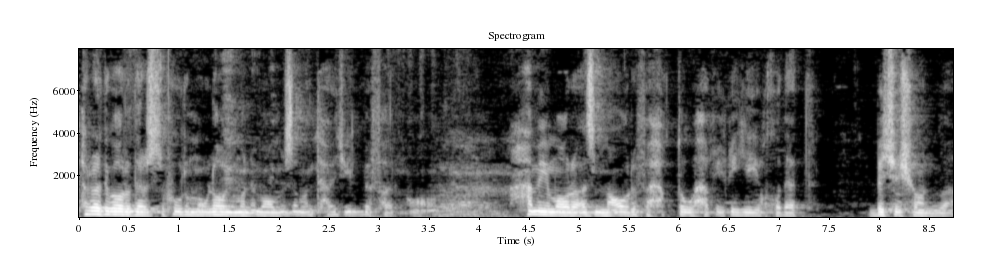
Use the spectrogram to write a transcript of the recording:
پروردگار در ظهور مولایمون امام زمان تعجیل بفرما. همه ما را از معارف حق و حقیقی خودت بچشان و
